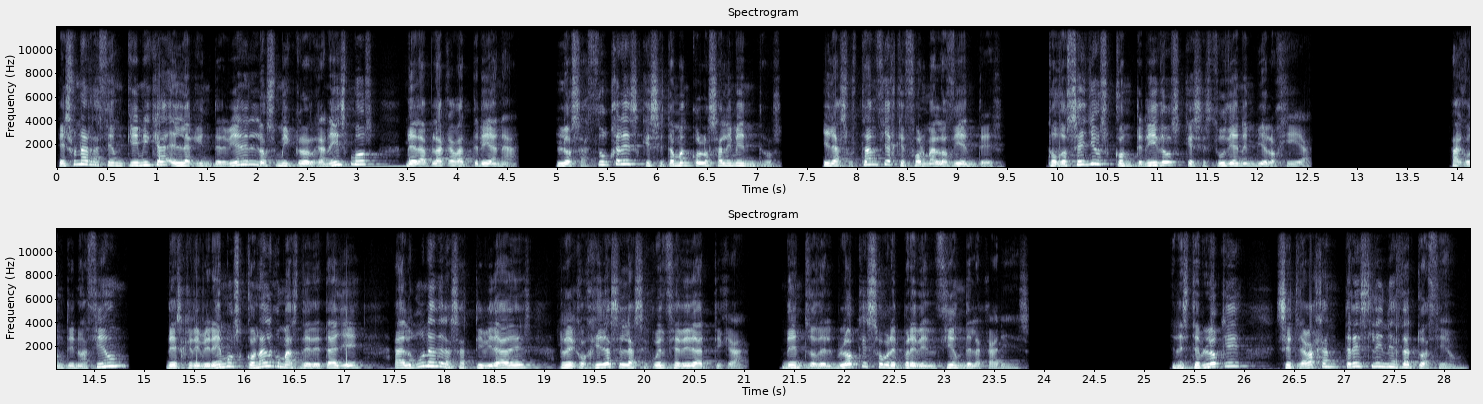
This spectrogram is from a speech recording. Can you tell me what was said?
Es una reacción química en la que intervienen los microorganismos de la placa bacteriana, los azúcares que se toman con los alimentos y las sustancias que forman los dientes, todos ellos contenidos que se estudian en biología. A continuación, describiremos con algo más de detalle algunas de las actividades recogidas en la secuencia didáctica dentro del bloque sobre prevención de la caries. En este bloque se trabajan tres líneas de actuación.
